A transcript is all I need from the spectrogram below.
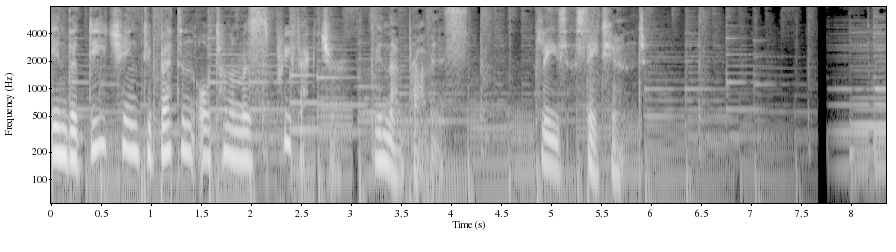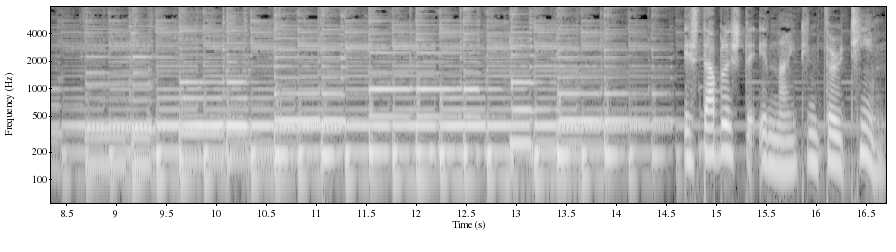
in the Diqing Tibetan Autonomous Prefecture, Yunnan Province. Please stay tuned. Established in 1913,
